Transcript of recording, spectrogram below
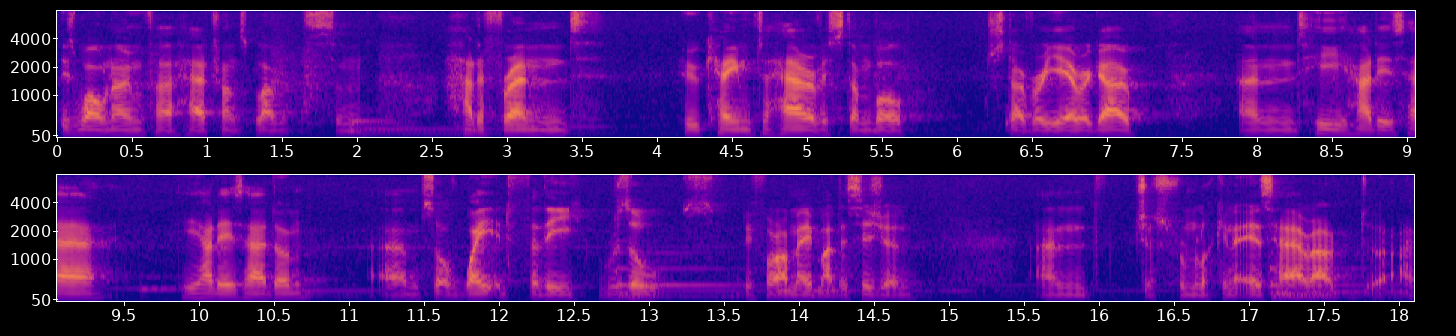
is well known for hair transplants and I had a friend who came to Hair of Istanbul just over a year ago and he had his hair, he had his hair done, um, sort of waited for the results before I made my decision and just from looking at his hair, I, I,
